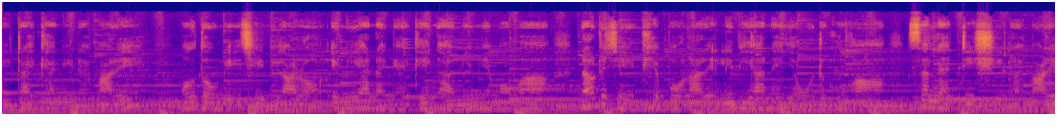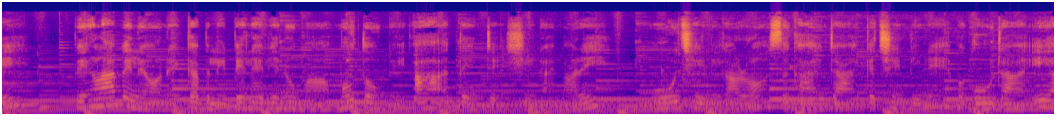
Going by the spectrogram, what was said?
်ပါ တယ်။မုတ်တုံလေအခြေအနေကတော့အိန္ဒိယနိုင်ငံကင်းကလွင်မြေပေါ်မှာနောက်တစ်ချိန်ဖြစ်ပေါ်လာတဲ့လီဘီယာနဲ့ယမန်တစ်ခုဟာဆက်လက်တည်ရှိနိုင်ပါတယ်။ဘင်္ဂလားပင်လယ်အော်နဲ့ကပ်ပလီပင်လယ်ပြင်တို့မှာမုတ်တုံလေအားအသင့်တင်ရှိနိုင်ပါတယ်။မိုးအခြေအနေကတော့စကိုင်းတိုင်းကချင်ပြည်နယ်ပဲခူးတိုင်းအေရ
